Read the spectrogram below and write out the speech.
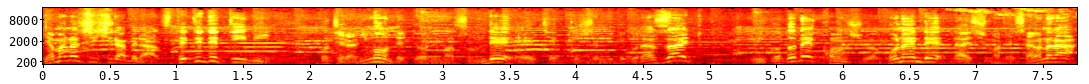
山梨調べらずててて TV こちらにも出ておりますんで、えーチェックしてみてくださいということで今週はこの辺で来週までさようなら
